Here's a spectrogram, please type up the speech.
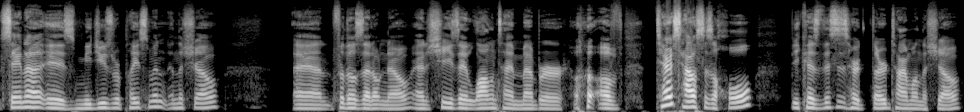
Sana is Miju's replacement in the show. And for those that don't know, and she's a longtime member of Terrace House as a whole, because this is her third time on the show.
